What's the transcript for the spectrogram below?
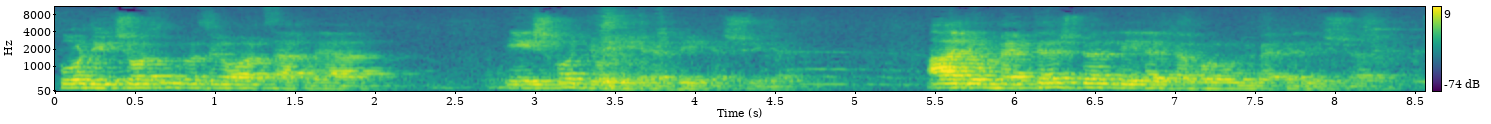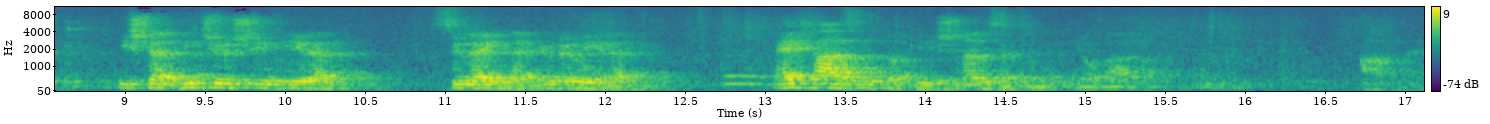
Fordítsa az Úr az ő arcát reád, és adjon néked békességet. Áldjon meg testben, lélekben való növekedéssel. Isten dicsőségére, szüleidnek örömére, egyházunknak és nemzetünknek javára. Amen.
